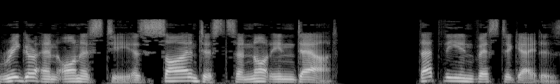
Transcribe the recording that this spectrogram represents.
rigor and honesty as scientists are not in doubt, that the investigators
